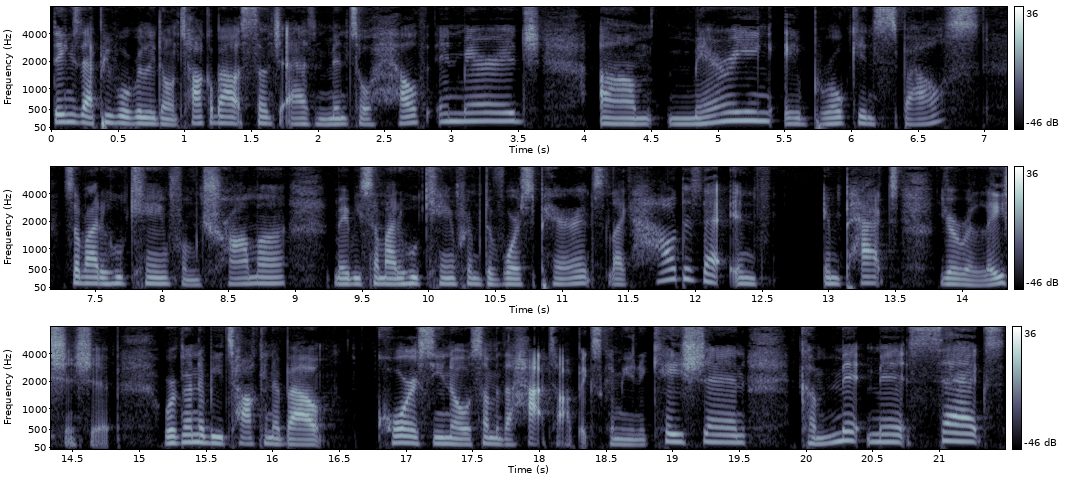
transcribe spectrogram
things that people really don't talk about, such as mental health in marriage, um, marrying a broken spouse, somebody who came from trauma, maybe somebody who came from divorced parents, like how does that in- impact your relationship? We're going to be talking about course, you know, some of the hot topics communication, commitment, sex.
